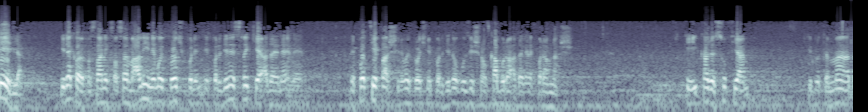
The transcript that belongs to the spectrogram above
pedlja. I rekao je poslanik sa osrame ali nemoj proći pored, pored jedne slike a da je ne, ne, ne potjepaš i nemoj proći ni pored jednog uzvišenog kabura a da ga ne poravnaš i kaže Sufjan i Brutemar,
